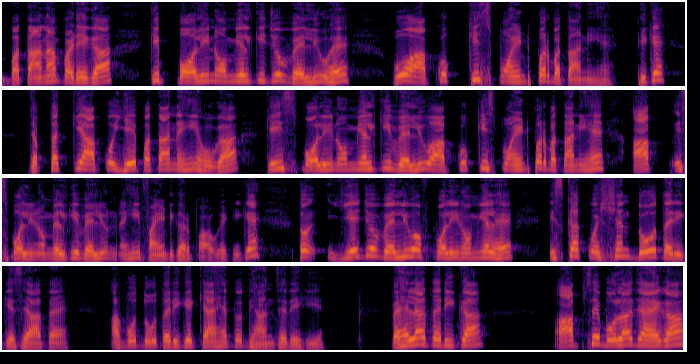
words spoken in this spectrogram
बताना पड़ेगा कि पॉलिनोमियल की जो वैल्यू है, वो आपको किस पॉइंट पर बतानी है, ठीक है? जब तक कि आपको यह पता नहीं होगा कि इस पॉलिनोमियल की वैल्यू आपको किस पॉइंट पर बतानी है, आप इस पॉलिनोमियल की वैल्यू नहीं फाइंड कर पाओगे, ठीक है? तो ये जो वैल्यू ऑफ़ पॉलिनोमियल है, इसका क्वेश्चन दो तरीके से आता है। अब वो दो तरीके क्या हैं तो ध्यान से देखिए। पहला तरीका आपसे बोला जाएगा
